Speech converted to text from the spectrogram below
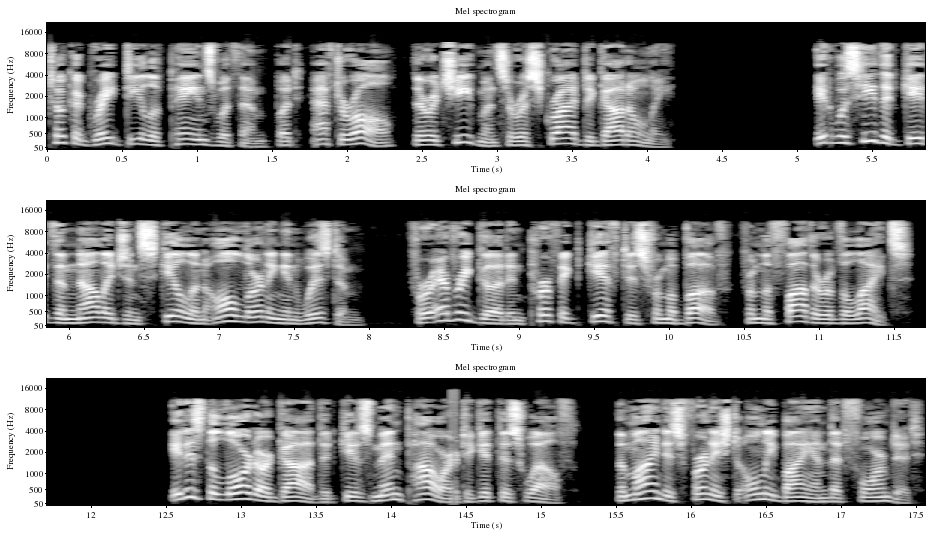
took a great deal of pains with them, but, after all, their achievements are ascribed to God only. It was He that gave them knowledge and skill in all learning and wisdom, for every good and perfect gift is from above, from the Father of the lights. It is the Lord our God that gives men power to get this wealth, the mind is furnished only by Him that formed it.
